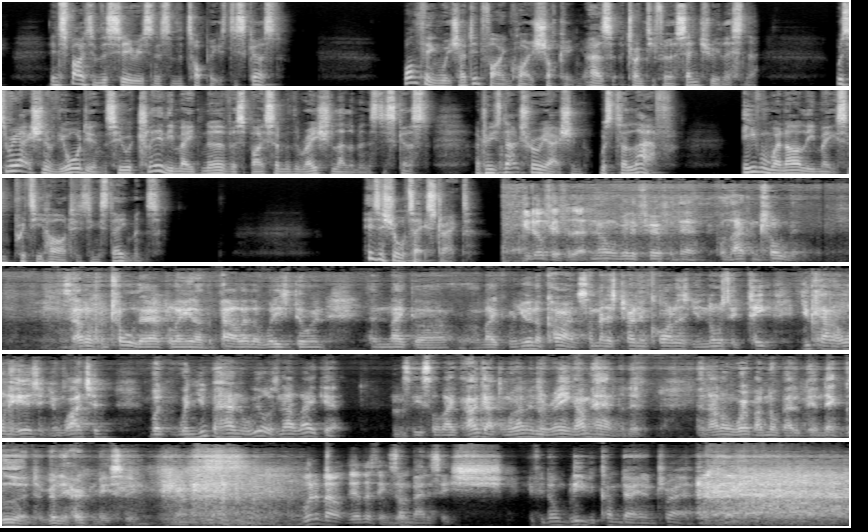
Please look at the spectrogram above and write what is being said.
in spite of the seriousness of the topics discussed. One thing which I did find quite shocking as a 21st century listener was the reaction of the audience, who were clearly made nervous by some of the racial elements discussed, and whose natural reaction was to laugh, even when Ali makes some pretty hard hitting statements. Here's a short extract. You don't fear for that? No, I don't really fear for that because I control it. So I don't control the airplane or the pilot or what he's doing. And like uh, like when you're in a car and somebody's turning corners, and you notice they take you kind of on the edge and you're watching. But when you behind the wheel, it's not like that. Mm. See, so like I got when I'm in the ring, I'm handling it, and I don't worry about nobody being that good to really hurt me. See. what about the other thing? Somebody say, "Shh." If you don't believe it, come down here and try it.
